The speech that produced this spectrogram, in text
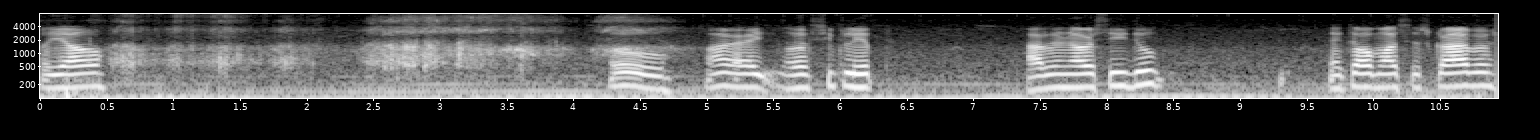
For y'all. Oh, alright. Well, she flipped. Island RC Duke. Thanks all my subscribers.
